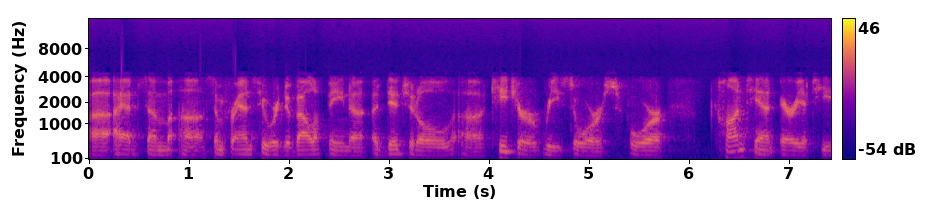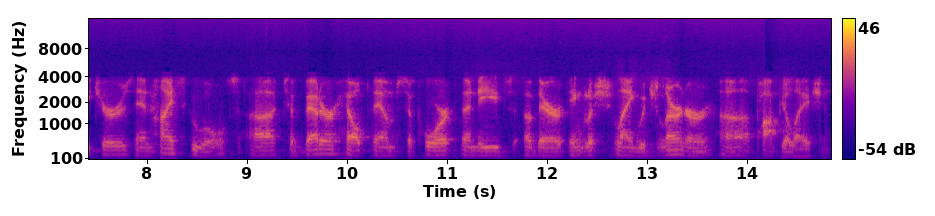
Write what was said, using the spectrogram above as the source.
Uh, I had some uh, some friends who were developing a, a digital uh, teacher resource for content area teachers in high schools uh, to better help them support the needs of their English language learner population.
